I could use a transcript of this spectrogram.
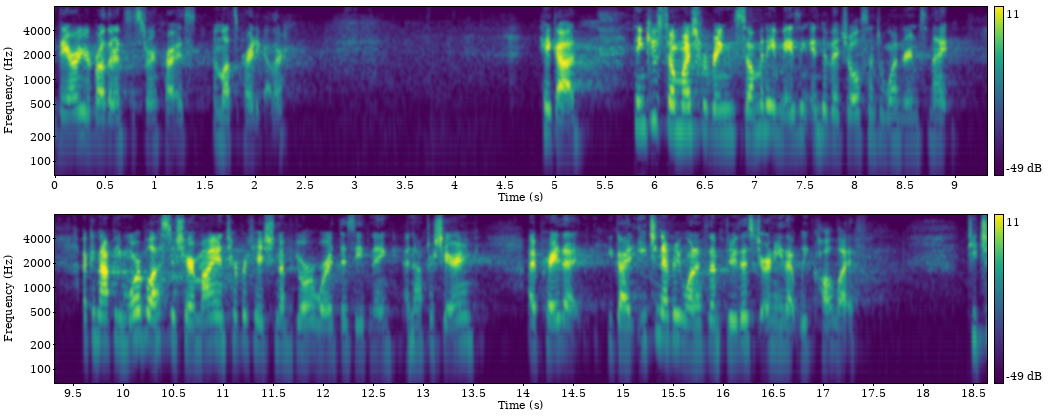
They are your brother and sister in Christ, and let's pray together. Hey, God, thank you so much for bringing so many amazing individuals into one room tonight. I could not be more blessed to share my interpretation of your word this evening, and after sharing, I pray that you guide each and every one of them through this journey that we call life. Teach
